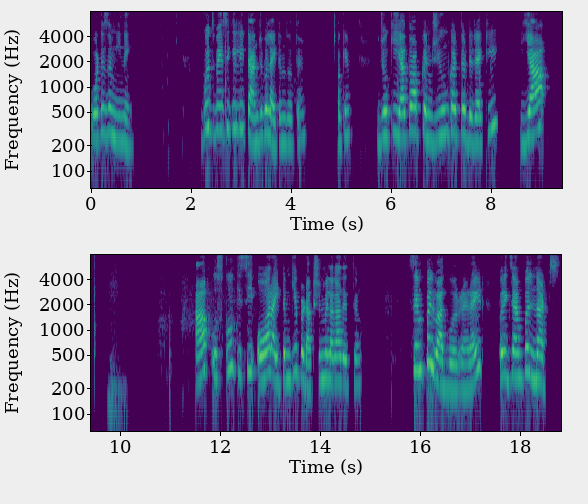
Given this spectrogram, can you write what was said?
what is the meaning? Goods basically tangible items होते हैं। ओके? जो कि या तो आप कंज्यूम करते हो डायरेक्टली या आप उसको किसी और आइटम के प्रोडक्शन में लगा देते हो। सिंपल बात बोल रहे हैं right for example nuts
